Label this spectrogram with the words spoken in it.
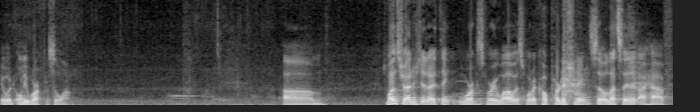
it would only work for so long. Um, one strategy that I think works very well is what I call partitioning. So let's say that I have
